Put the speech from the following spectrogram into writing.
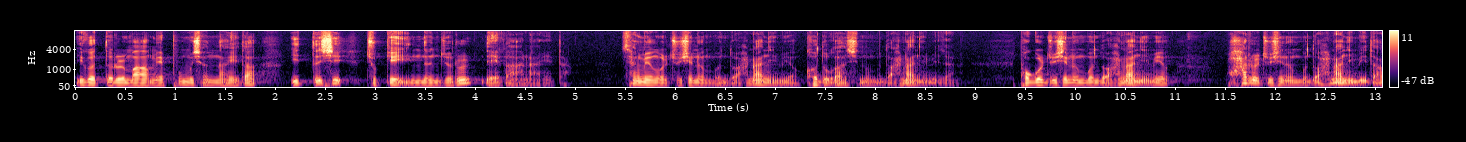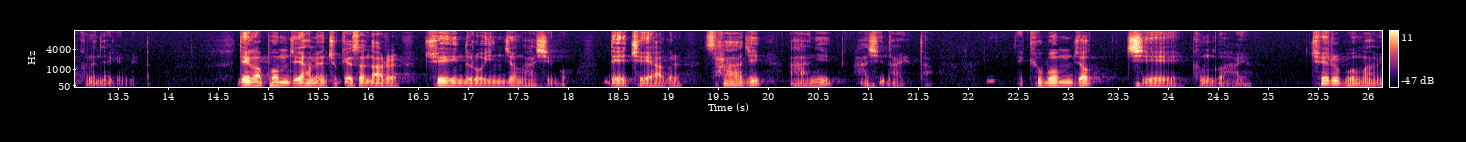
이것들을 마음에 품으셨나이다. 이 뜻이 주께 있는 줄을 내가 아나이다. 생명을 주시는 분도 하나님이요. 거두가시는 분도 하나님이잖아요. 복을 주시는 분도 하나님이요. 화를 주시는 분도 하나님이다. 그런 얘기입니다. 내가 범죄하면 주께서 나를 죄인으로 인정하시고 내 죄악을 사하지 아니하시나이다. 규범적 지혜에 근거하여 죄를 범하면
